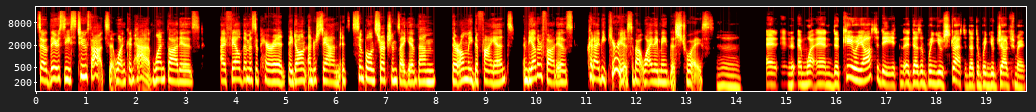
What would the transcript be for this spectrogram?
So there's these two thoughts that one could have. One thought is, I failed them as a parent. They don't understand. It's simple instructions I give them. They're only defiant. And the other thought is, could I be curious about why they made this choice? Mm. And, and, and what, and the curiosity, it, it, doesn't bring you stress. It doesn't bring you judgment.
